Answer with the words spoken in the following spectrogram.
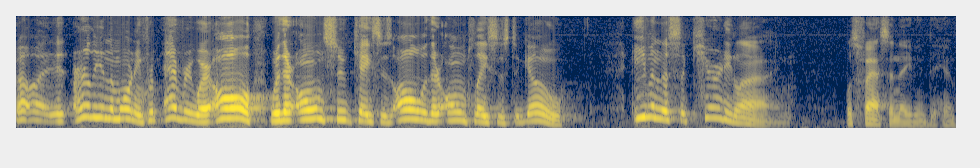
uh, uh early in the morning from everywhere, all with their own suitcases, all with their own places to go. Even the security line was fascinating to him.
